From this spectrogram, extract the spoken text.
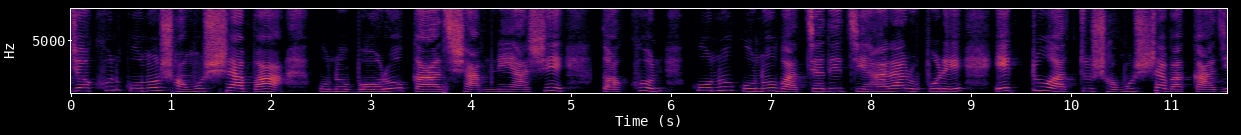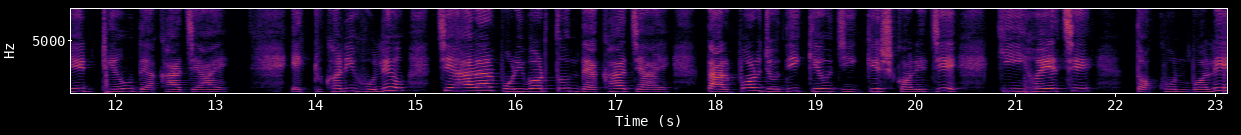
যখন কোনো সমস্যা বা কোনো বড় কাজ সামনে আসে, তখন কোনো কোনো বাচ্চাদের চেহারার উপরে একটু আধটু সমস্যা বা কাজের ঢেউ দেখা যায়। একটুখানি হলেও চেহারার পরিবর্তন দেখা যায়। তারপর যদি কেউ জিজ্ঞেস করে যে, কি হয়েছে? তখন বলে,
